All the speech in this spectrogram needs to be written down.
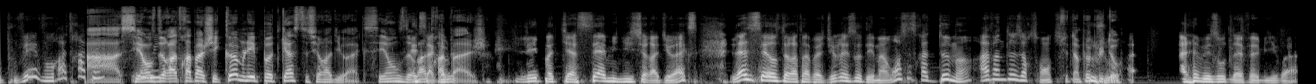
vous pouvez vous rattraper. Ah, Eh séance oui. de rattrapage. C'est comme les podcasts sur Radio Axe. Séance de rattrapage. Les podcasts, c'est à minuit sur Radio Axe. La séance de rattrapage du réseau des mamans, ce sera demain à 22h30. C'est un peu plus tôt. à- À la maison de la famille, voilà.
